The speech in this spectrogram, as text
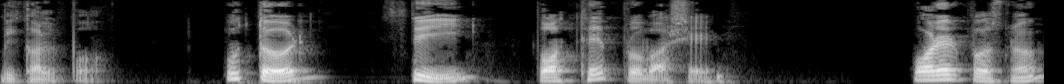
বিকল্প? উত্তর, সি, পথে প্রবাসে। পরের প্রশ্ন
